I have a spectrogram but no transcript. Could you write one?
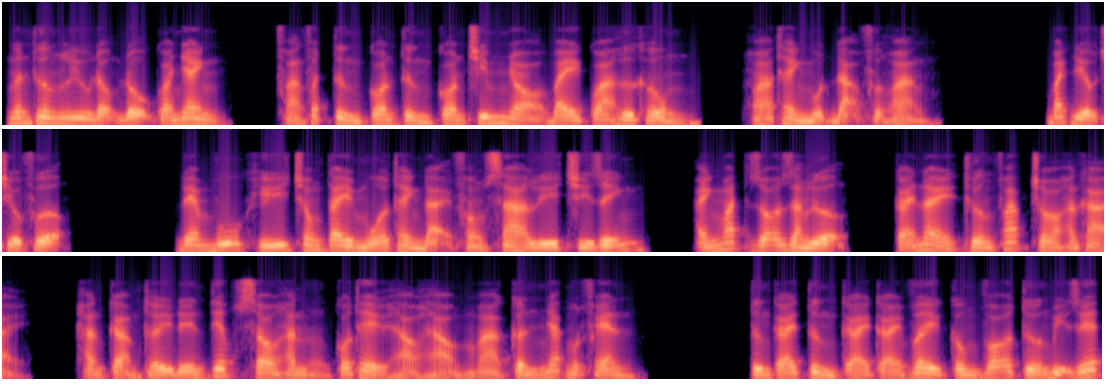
Ngân thương lưu động độ quá nhanh phản phất từng con từng con chim nhỏ bay qua hư không, hóa thành một đạo phượng hoàng. Bách điều triều phượng đem vũ khí trong tay múa thành đại phong sa lý trí dĩnh, ánh mắt rõ ràng lượng, cái này thương pháp cho hắn khải, hắn cảm thấy đến tiếp sau hắn có thể hảo hảo mà cân nhắc một phen từng cái từng cái cái vây công võ tướng bị giết,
